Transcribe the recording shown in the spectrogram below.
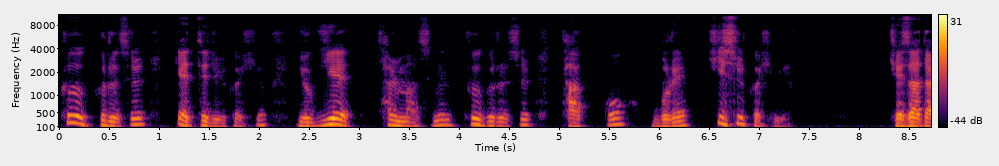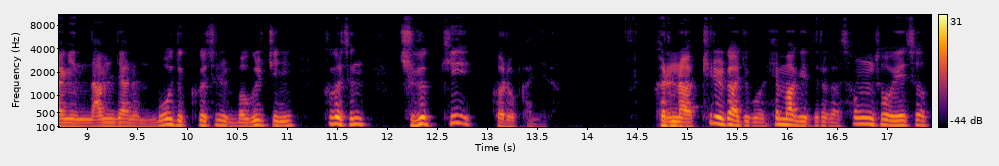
그 그릇을 깨뜨릴 것이요. 유기에 삶았으면 그 그릇을 닦고 물에 씻을 것이며. 제사장인 남자는 모두 그것을 먹을지니 그것은 지극히 거룩하니라. 그러나 피를 가지고 해막에 들어가 성소에서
